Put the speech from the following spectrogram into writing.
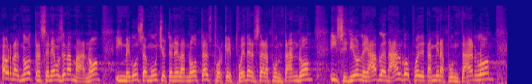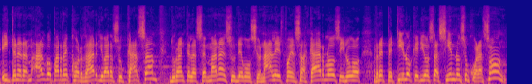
Ahora las notas tenemos en la mano y me gusta mucho tener las notas porque pueden estar apuntando y si Dios le habla en algo puede también apuntarlo y tener algo para recordar, llevar a su casa durante la semana en sus devocionales, pueden sacarlos y luego repetir lo que Dios está haciendo en su corazón.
